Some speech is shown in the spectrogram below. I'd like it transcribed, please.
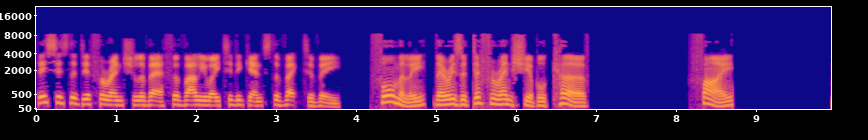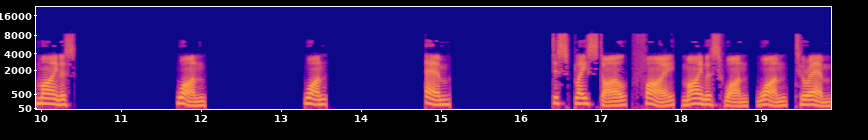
This is the differential of f evaluated against the vector v. Formally, there is a differentiable curve phi minus 1 1 m display style phi minus 1 1 to m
